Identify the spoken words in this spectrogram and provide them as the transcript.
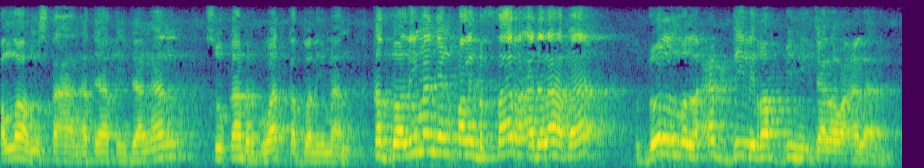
Allah musta'an, hati-hati. Jangan suka berbuat kezaliman. Kezaliman yang paling besar adalah apa? Zulmul 'abdi li rabbih jalla wa ala.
